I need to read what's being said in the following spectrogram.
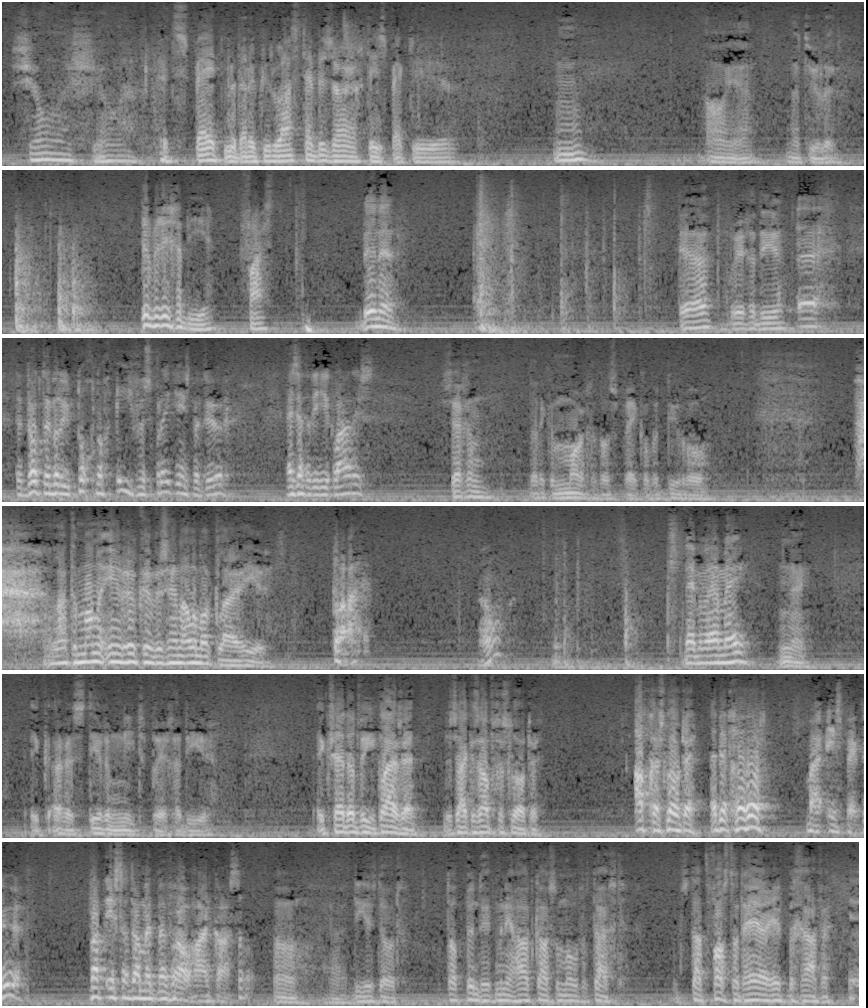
Jongen, jongen. Het spijt me dat ik u last heb bezorgd, inspecteur. Hm? Oh ja, natuurlijk. De brigadier, vast. Binnen. Ja, brigadier. Eh, de dokter wil u toch nog even spreken, inspecteur. Hij zegt dat hij hier klaar is. Zeg hem dat ik hem morgen wil spreken op het bureau. Laat de mannen inrukken, we zijn allemaal klaar hier. Klaar? Nou? Nemen we hem mee? Nee, ik arresteer hem niet, brigadier. Ik zei dat we hier klaar zijn. De zaak is afgesloten. Afgesloten, heb je het gehoord? Maar inspecteur, wat is er dan met mevrouw Hardcastle? Oh, ja, die is dood. Op dat punt heeft meneer Hardcastle me overtuigd. Het staat vast dat hij haar heeft begraven. Eh,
